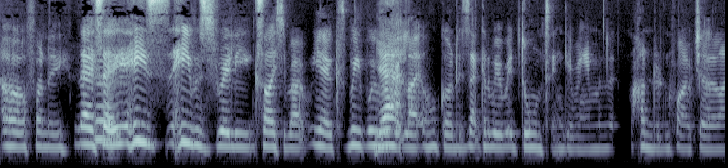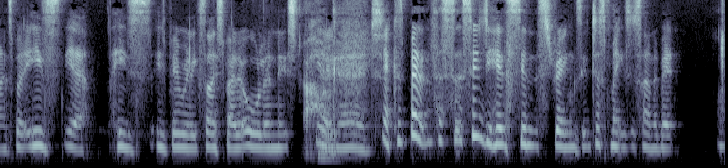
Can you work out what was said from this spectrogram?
Oh, funny. No, so he's he was really excited about you know because we, we were a bit like, oh god, is that going to be a bit daunting giving him 105 cello lines? But he's yeah, he's he's been really excited about it all, and it's you oh, know, good. yeah, because as soon as you hear the synth strings, it just makes it sound a bit Oh,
